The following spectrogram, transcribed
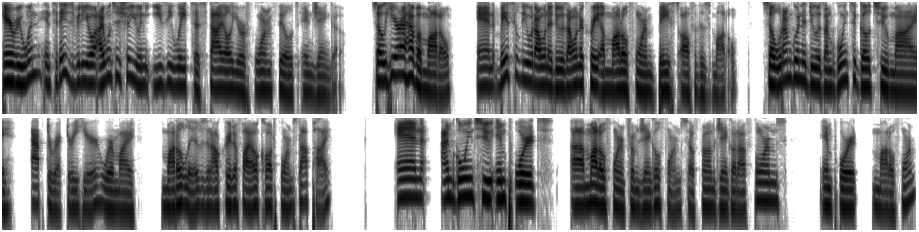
Hey everyone, in today's video, I want to show you an easy way to style your form fields in Django. So here I have a model, and basically what I want to do is I want to create a model form based off of this model. So what I'm going to do is I'm going to go to my app directory here where my model lives, and I'll create a file called forms.py. And I'm going to import model form from Django Forms. So from django.forms, import model form.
